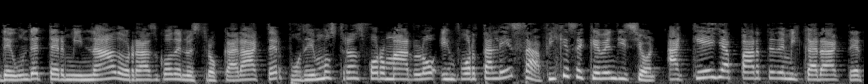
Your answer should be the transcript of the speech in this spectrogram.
de un determinado rasgo de nuestro carácter, podemos transformarlo en fortaleza. Fíjese qué bendición. Aquella parte de mi carácter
